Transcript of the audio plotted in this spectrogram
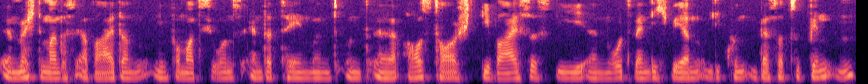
äh, möchte man das erweitern, Informations-, Entertainment und äh, Austausch-Devices, die äh, notwendig wären, um die Kunden besser zu binden.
